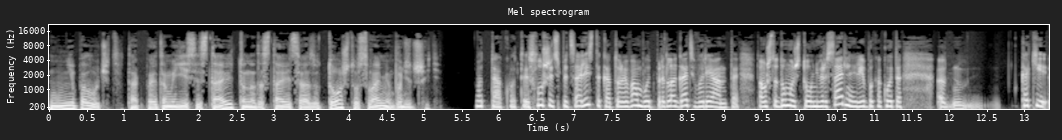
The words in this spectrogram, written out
Не получится так. Поэтому если ставить, то надо ставить сразу то, что с вами будет жить. Вот так вот. И слушать специалиста, который вам будет предлагать варианты. Потому что думаю, что универсальный, либо какой-то э, Какие,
